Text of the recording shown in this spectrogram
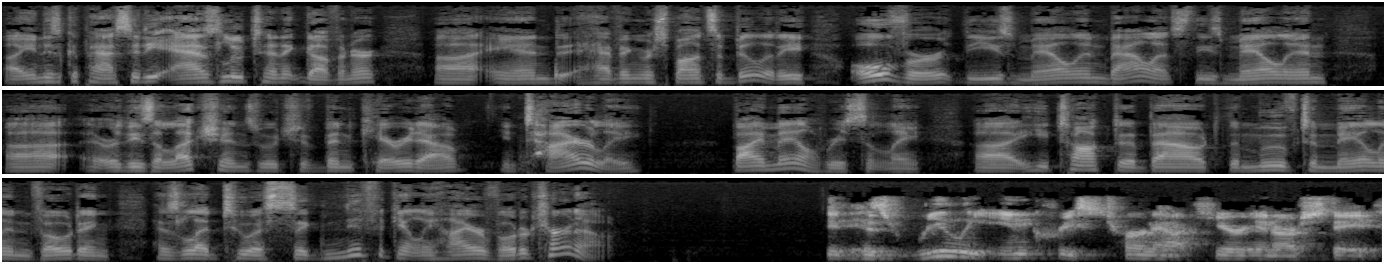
in his capacity as lieutenant governor and having responsibility over these mail-in ballots, these mail-in or these elections, which have been carried out entirely by mail recently. Uh, he talked about the move to mail in voting has led to a significantly higher voter turnout it has really increased turnout here in our state.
